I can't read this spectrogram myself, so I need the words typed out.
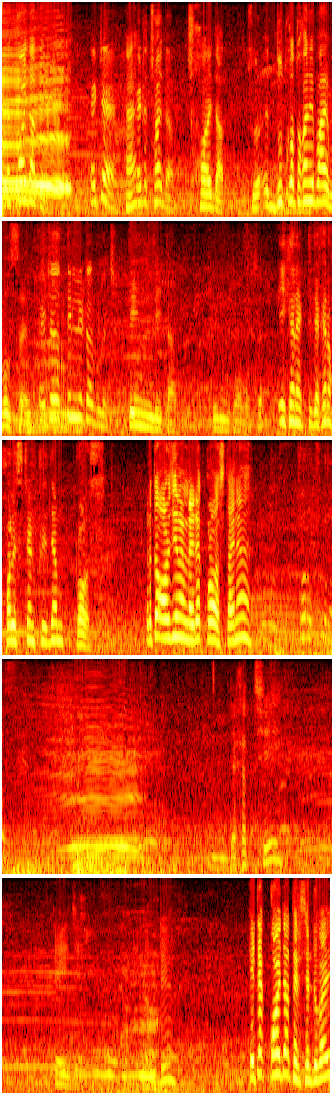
এটা কয় দাঁতে? এটা? হ্যাঁ? এটা ছয় দাম ছয় দাঁত। দুধ কতখানি পায় বলছে? এটা তিন লিটার বলেছে। তিন লিটার। এখানে একটি দেখেন হলস্টেন ফ্রিজিয়াম ক্রস এটা তো অরিজিনাল না এটা ক্রস তাই না? দেখাচ্ছি। এই যে এটা কয় দাঁতের সেন্টু ভাই?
